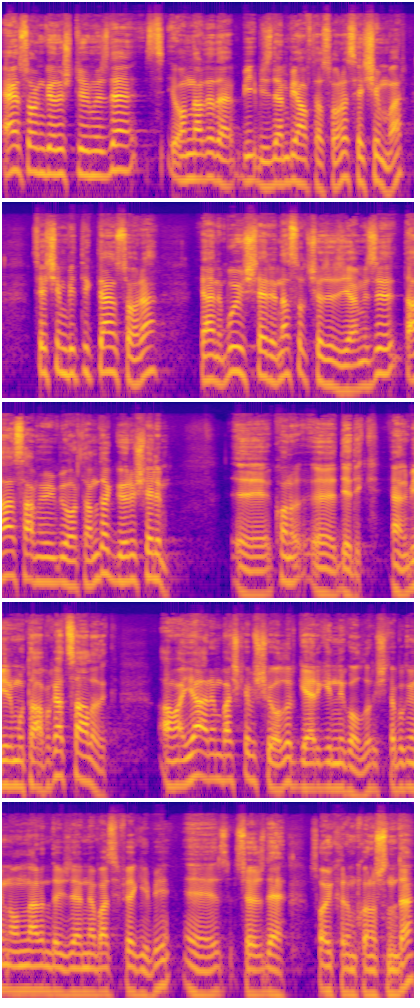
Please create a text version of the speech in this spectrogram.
En son görüştüğümüzde onlarda da bir, bizden bir hafta sonra seçim var. Seçim bittikten sonra yani bu işleri nasıl çözeceğimizi daha samimi bir ortamda görüşelim e, konu e, dedik. Yani bir mutabakat sağladık. Ama yarın başka bir şey olur, gerginlik olur. İşte bugün onların da üzerine vazife gibi e, sözde soykırım konusunda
